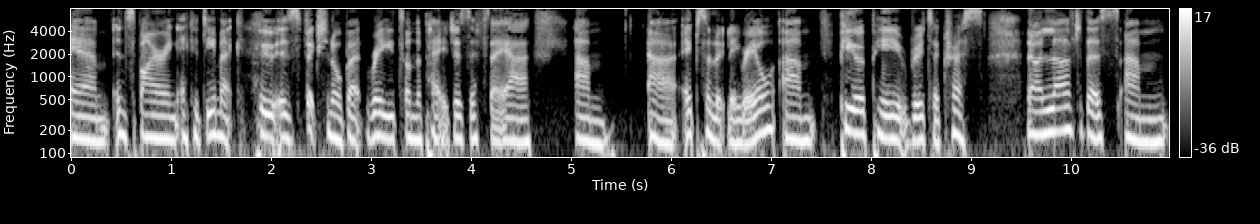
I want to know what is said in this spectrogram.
um, inspiring academic, who is fictional but reads on the page as if they are um, uh, absolutely real. Um, P.O.P. Ruta Chris. Now, I loved this. Um,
